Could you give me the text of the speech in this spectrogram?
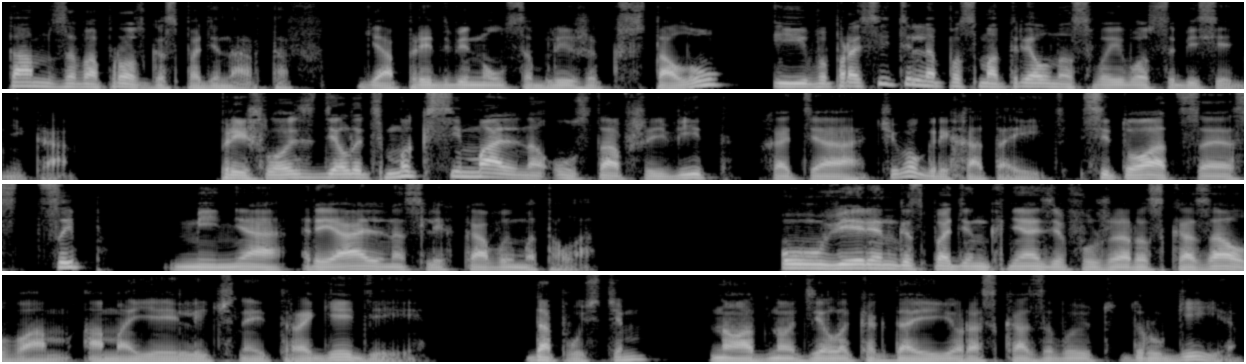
там за вопрос, господин Артов?» Я придвинулся ближе к столу и вопросительно посмотрел на своего собеседника. Пришлось сделать максимально уставший вид, хотя чего греха таить. Ситуация с ЦИП меня реально слегка вымотало. Уверен, господин Князев уже рассказал вам о моей личной трагедии. Допустим, но одно дело, когда ее рассказывают другие.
